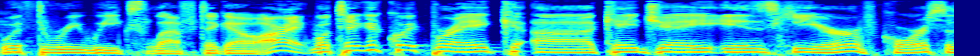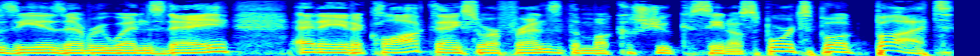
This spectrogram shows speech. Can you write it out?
with three weeks left to go. All right, we'll take a quick break. Uh, KJ is here, of course, as he is every Wednesday at eight o'clock. Thanks to our friends at the Muckleshoot Casino Sportsbook, but.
